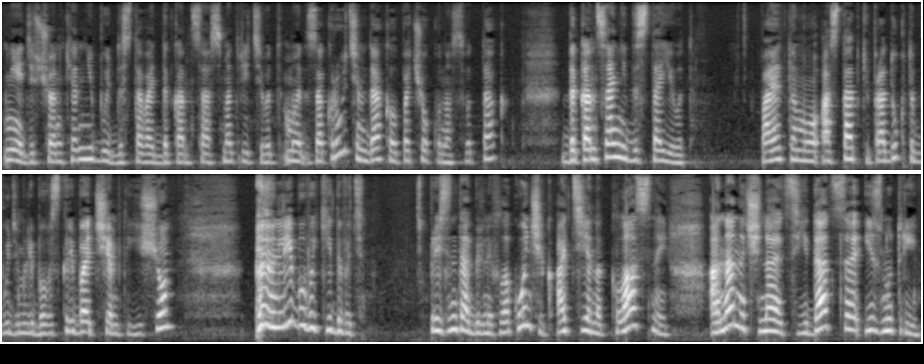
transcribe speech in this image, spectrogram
Не, девчонки, он не будет доставать до конца. Смотрите, вот мы закрутим, да, колпачок у нас вот так. До конца не достает. Поэтому остатки продукта будем либо выскребать чем-то еще, либо выкидывать презентабельный флакончик, оттенок классный, она начинает съедаться изнутри.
